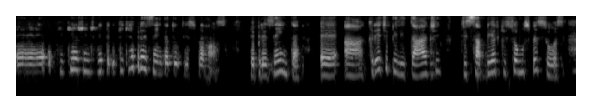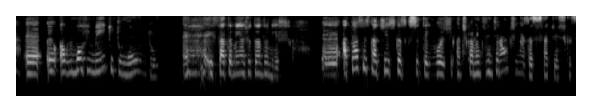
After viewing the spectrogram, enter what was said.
é, o que, que a gente, o que, que representa tudo isso para nós? Representa é, a credibilidade de saber que somos pessoas. É, o movimento do mundo é, está também ajudando nisso. É, até as estatísticas que se tem hoje, antigamente a gente não tinha essas estatísticas.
